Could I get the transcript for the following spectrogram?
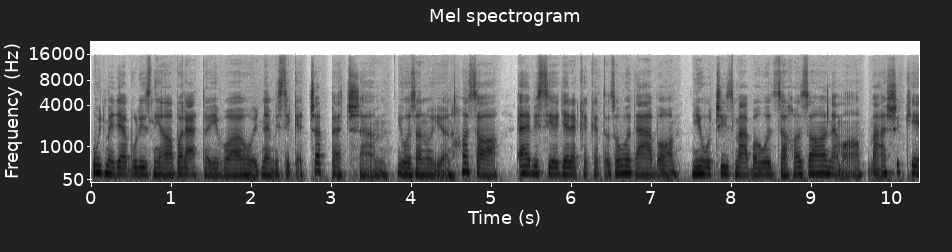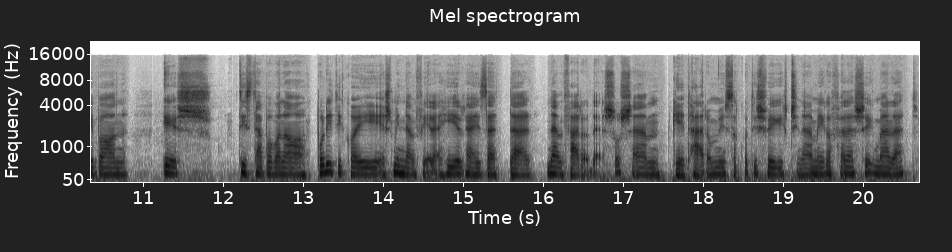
úgy megy elbulizni a barátaival, hogy nem iszik egy cseppet sem, józanul jön haza, elviszi a gyerekeket az óvodába, jó csizmába hozza haza, nem a másikéban, és tisztában van a politikai és mindenféle hírhelyzettel, nem fárad el sosem, két-három műszakot is végigcsinál még a feleség mellett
